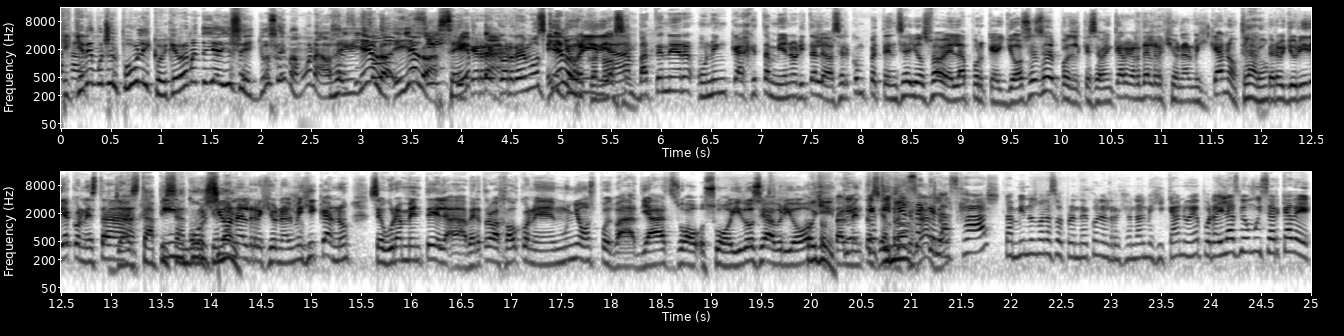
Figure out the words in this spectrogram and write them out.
que- quiere mucho el público y que realmente ella dice, yo soy mamona. O sea, ella, lo, ella lo sí. acepta. Y que recordemos que ella lo Yuridia reconoce. va a tener un encaje también ahorita, le va a hacer competencia a Jos Favela, porque Jos es el, pues, el que se va a encargar del regional mexicano. Claro. Pero Yuridia con esta Ya está pisando incursión regional. al regional mexicano, seguramente el haber trabajado con Eden Muñoz, pues va, ya su, su oído se abrió Oye, totalmente que fíjense regional, que ¿no? las hash también nos van a sorprender con el regional mexicano, ¿eh? Por ahí las veo muy cerca de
